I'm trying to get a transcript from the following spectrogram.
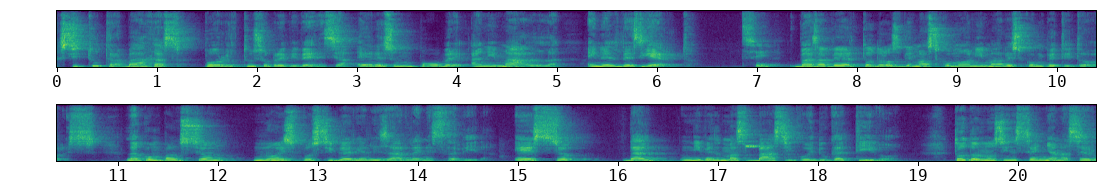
Si tú trabajas por tu sobrevivencia, eres un pobre animal en el desierto. Sí. Vas a ver todos los demás como animales competidores. La compasión no es posible realizarla en esta vida. Eso da nivel más básico educativo. Todos nos enseñan a ser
